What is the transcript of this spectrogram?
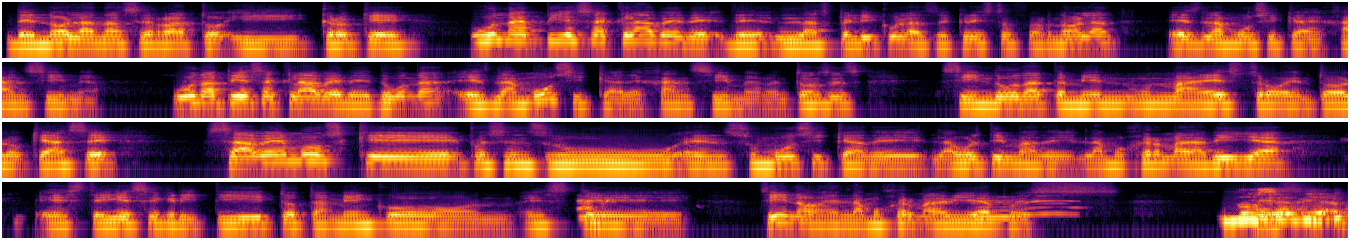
de Nolan hace rato y creo que una pieza clave de, de las películas de Christopher Nolan es la música de Hans Zimmer. Una pieza clave de Duna es la música de Hans Zimmer. Entonces, sin duda también un maestro en todo lo que hace. Sabemos que pues en su en su música de la última de La Mujer Maravilla, este y ese gritito también con este sí, no, en La Mujer Maravilla pues No sabía,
